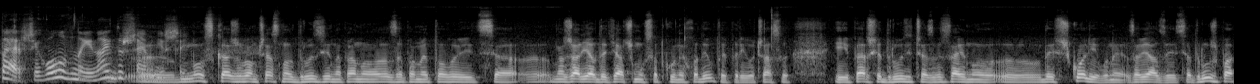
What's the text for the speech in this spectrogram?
перший, головний, найдушевніший. Е, Ну, скажу вам чесно, друзі, напевно, запам'ятовуються. Е, На жаль, я в дитячому садку не ходив той період часу. І перші друзі, це, звичайно, е, десь в школі вони зав'язується дружба.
